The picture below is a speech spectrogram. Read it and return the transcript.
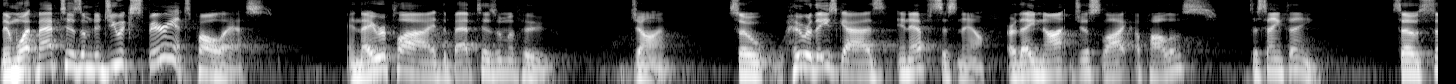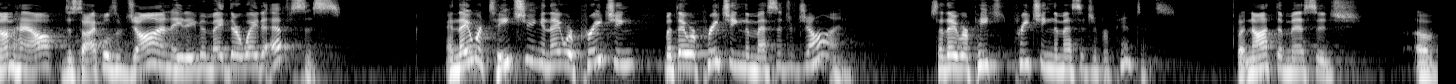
Then what baptism did you experience? Paul asked. And they replied, The baptism of who? John. So, who are these guys in Ephesus now? Are they not just like Apollos? It's the same thing. So, somehow, disciples of John had even made their way to Ephesus. And they were teaching and they were preaching, but they were preaching the message of John. So, they were pe- preaching the message of repentance, but not the message of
